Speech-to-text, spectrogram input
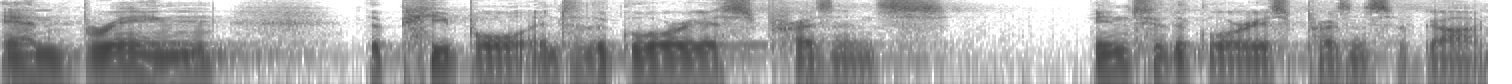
and bring the people into the glorious presence into the glorious presence of God.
